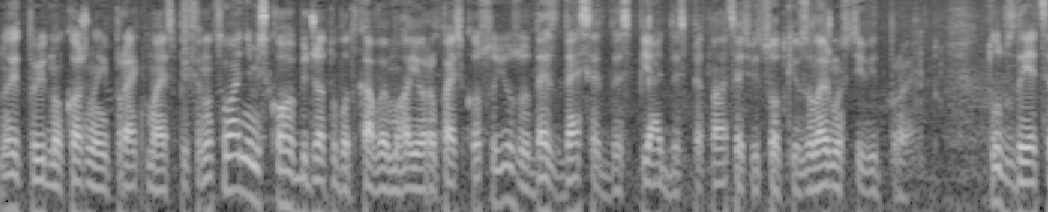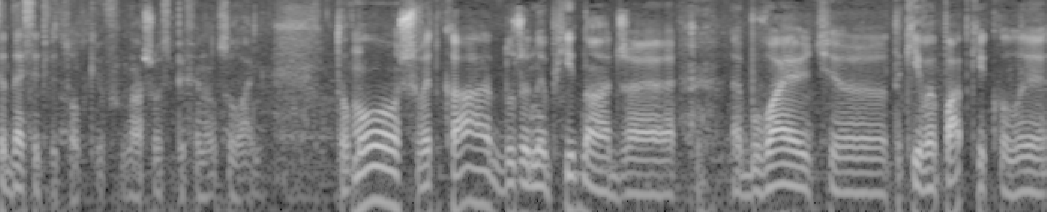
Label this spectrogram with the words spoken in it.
Ну, відповідно, кожен проєкт має співфінансування міського бюджету, бо така вимога Європейського Союзу, десь 10, десь 5, десь 15 відсотків, в залежності від проєкту. Тут, здається, 10 відсотків нашого співфінансування. Тому швидка дуже необхідна, адже бувають е, такі випадки, коли е,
